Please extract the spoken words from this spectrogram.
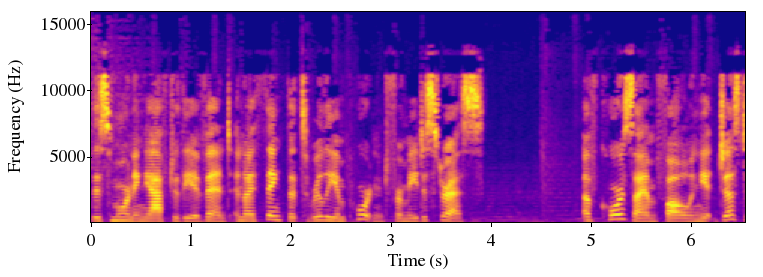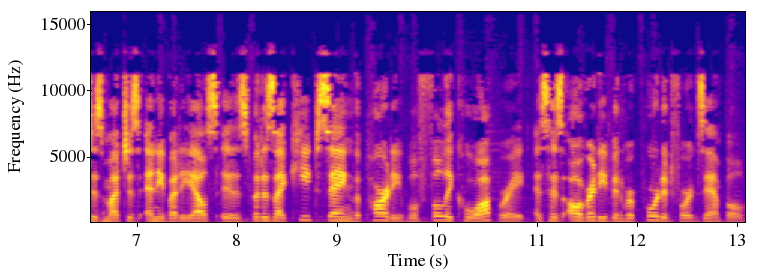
this morning after the event and I think that's really important for me to stress. Of course I am following it just as much as anybody else is but as I keep saying the party will fully cooperate as has already been reported for example.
